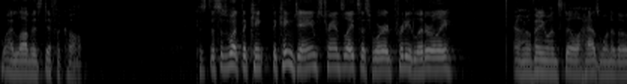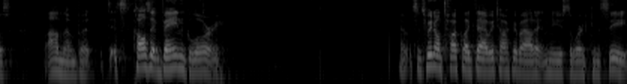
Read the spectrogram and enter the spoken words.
why love is difficult. Because this is what the King, the King James translates this word pretty literally. I don't know if anyone still has one of those on them, but it calls it vainglory. Since we don't talk like that, we talk about it and use the word conceit.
